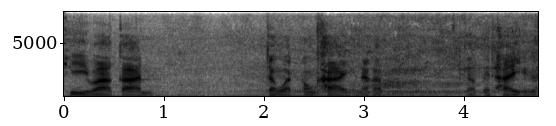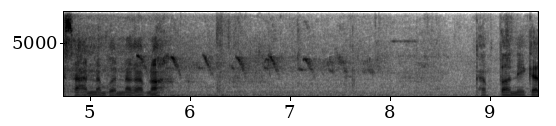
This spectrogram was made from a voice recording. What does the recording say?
ที่ว่าการจังหวัดหนองคายนะครับก็ไปถ่ายเอกสารนำเงินนะครับเนาะ ครับตอนนี้ก็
